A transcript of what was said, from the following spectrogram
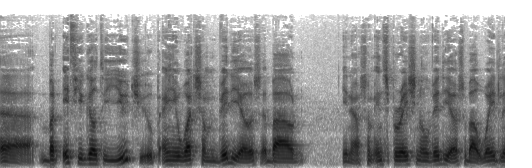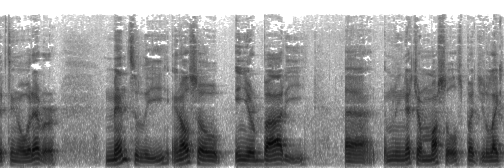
uh, but if you go to YouTube and you watch some videos about you know some inspirational videos about weightlifting or whatever mentally and also in your body uh, I mean not your muscles but you like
